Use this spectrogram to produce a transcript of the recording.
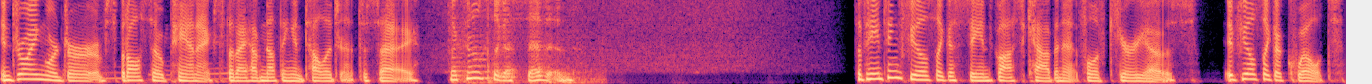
enjoying hors d'oeuvres, but also panicked that I have nothing intelligent to say. That kind of looks like a seven. The painting feels like a stained glass cabinet full of curios. It feels like a quilt,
